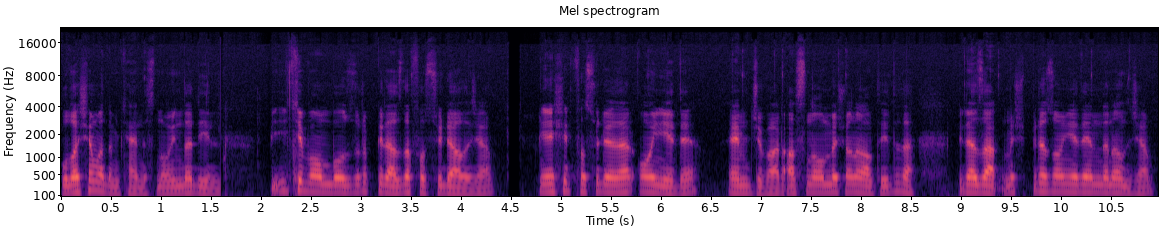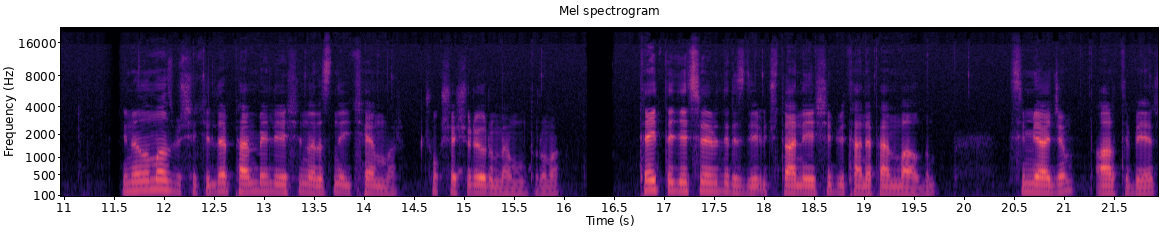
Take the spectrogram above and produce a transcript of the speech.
Ulaşamadım kendisine oyunda değil. Bir iki bomba bozdurup biraz da fasulye alacağım. Yeşil fasulyeler 17 M civarı. Aslında 15-16 idi da biraz artmış. Biraz 17 M'den alacağım. İnanılmaz bir şekilde pembe ile yeşilin arasında 2 M var. Çok şaşırıyorum ben bu duruma. Tate de geçirebiliriz diye 3 tane yeşil bir tane pembe aldım. Simyacım artı 1.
